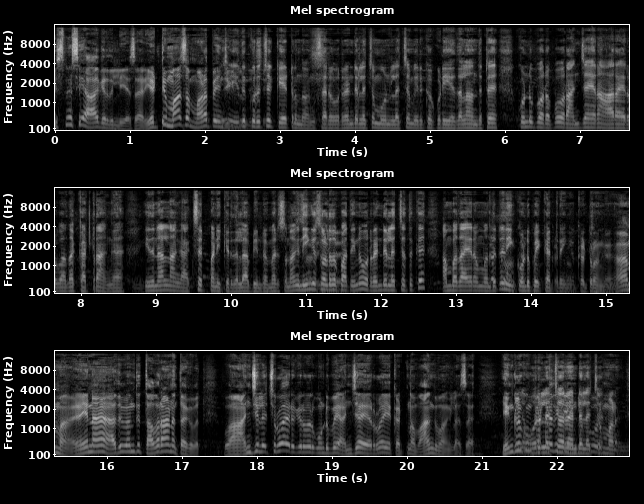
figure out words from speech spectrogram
பிஸ்னஸே ஆகிறது இல்லையா சார். எட்டு மாதம் மழை பெஞ்சு இது குறித்து கேட்டிருந்தோங்க சார். ஒரு ரெண்டு லட்சம் மூணு லட்சம் இருக்கக்கூடிய இதெல்லாம் வந்துட்டு கொண்டு போகிறப்போ ஒரு அஞ்சாயிரம் ஆறாயிரம் ரூபாய் தான் கட்டுறாங்க. இதனால நாங்கள் அக்செப்ட் பண்ணிக்கிறது இல்லை அப்படின்ற மாதிரி சொன்னாங்க. நீங்கள் சொல்கிறது பார்த்தீங்கன்னா ஒரு ரெண்டு லட்சத்துக்கு ஐம்பதாயிரம் வந்துட்டு நீங்கள் கொண்டு போய் கட்டுறீங்க. கட்டுறோங்க. ஆமா. ஏன்னா அது வந்து தவறான தகவல். அஞ்சு லட்ச ரூபா இருக்கிறவர் கொண்டு போய் அஞ்சாயிரம் ரூபாயை கட்டினா வாங்குவாங்களா சார்? எங்களுக்கும் ஒரு லட்சம், ரெண்டு எங்களுக்கும் ஒரு மன-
